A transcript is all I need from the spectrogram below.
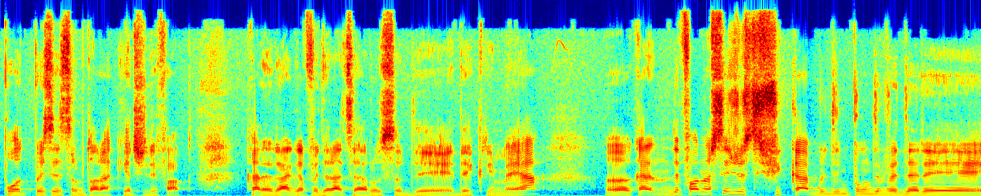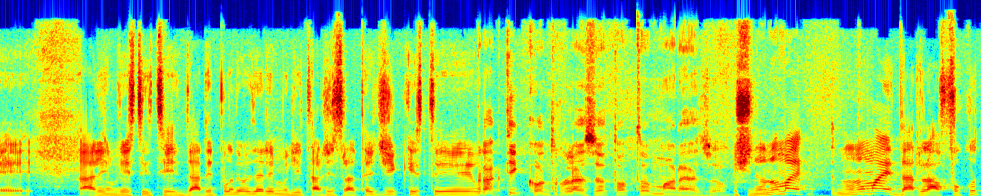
pod peste strâmtoarea Kerch, de fapt, care leagă Federația Rusă de, de Crimea, uh, care, de fapt, nu este justificabil din punct de vedere al investiției, dar din punct de vedere militar și strategic este Practic controlează toată Marea Azov. și nu numai, nu numai dar l-au făcut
